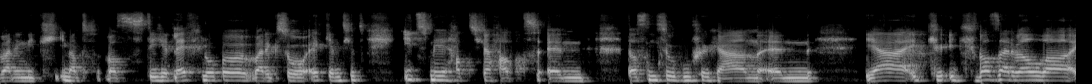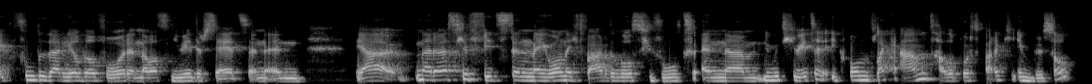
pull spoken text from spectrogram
waarin ik iemand was tegen het lijf gelopen, waar ik zo, eh, kent het, iets mee had gehad. En dat is niet zo goed gegaan. En ja, ik, ik was daar wel wat, ik voelde daar heel veel voor en dat was niet wederzijds. En, en ja, naar huis gefietst en mij gewoon echt waardeloos gevoeld. En ehm, nu moet je weten, ik woon vlak aan het Hallepoortpark in Brussel.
